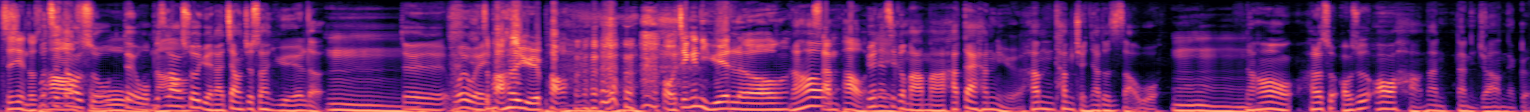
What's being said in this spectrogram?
之前都是不知道说，对，我不知道说原来这样就算约了，嗯，对，我以为这好像是约炮，我今天跟你约了哦，然后三炮，因为那是个妈妈，她带她女儿，他们他们全家都是找我，嗯，然后她就说，我说哦好，那那你就要那个。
